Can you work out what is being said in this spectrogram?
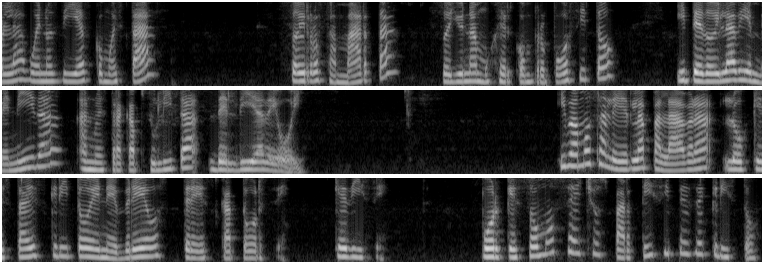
Hola, buenos días, ¿cómo estás? Soy Rosa Marta, soy una mujer con propósito y te doy la bienvenida a nuestra capsulita del día de hoy. Y vamos a leer la palabra, lo que está escrito en Hebreos 3:14, que dice, porque somos hechos partícipes de Cristo,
